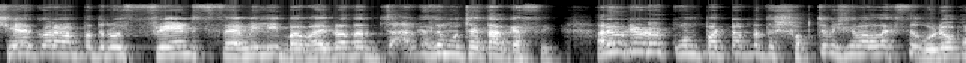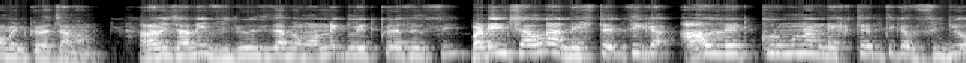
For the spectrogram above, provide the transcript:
শেয়ার করেন আপনাদের ওই ফ্রেন্ডস ফ্যামিলি বা ভাই ব্রাদার যার কাছে মন চায় তার কাছে। আর ওই ভিডিওটার কোন পার্টটা আপনাদের সবচেয়ে বেশি ভালো লাগছে ওটাও কমেন্ট করে জানান। আর আমি জানি ভিডিও দিতে আমি অনেক লেট করে ফেলছি বাট ইনশাল্লাহ নেক্সট টাইম থেকে আর লেট করব না নেক্সট টাইম থেকে ভিডিও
